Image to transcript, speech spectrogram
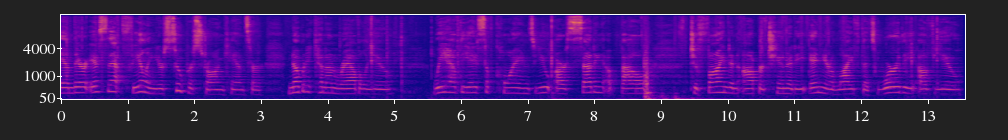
And there is that feeling you're super strong, Cancer. Nobody can unravel you. We have the Ace of Coins. You are setting about to find an opportunity in your life that's worthy of you.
